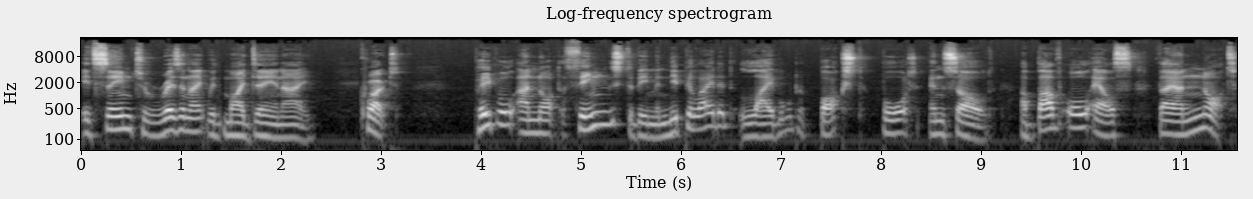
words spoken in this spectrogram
It seemed to resonate with my DNA. Quote, People are not things to be manipulated, labelled, boxed, bought, and sold. Above all else, they are not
